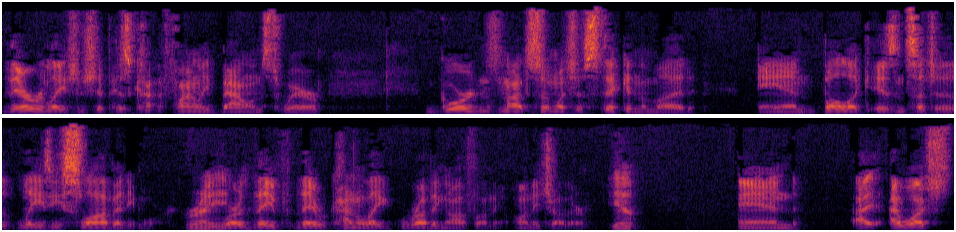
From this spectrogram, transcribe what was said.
their relationship has kind of finally balanced where Gordon's not so much a stick in the mud and Bullock isn't such a lazy slob anymore. right. Where they've they were kind of like rubbing off on on each other. Yep. And I I watched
